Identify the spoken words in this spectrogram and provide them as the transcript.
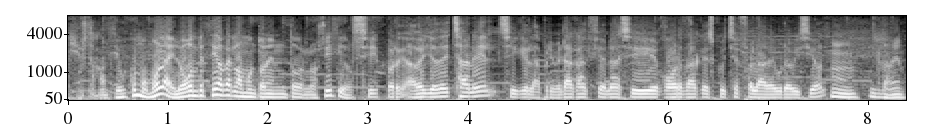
"Tío, esta canción cómo mola, y luego empecé a verla un montón en todos los sitios. Sí, porque, a ver, yo de Chanel, sí que la primera canción así gorda que escuché fue la de Eurovisión. Mm, yo también.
